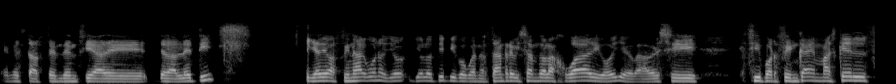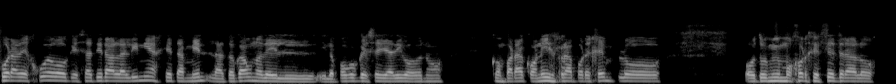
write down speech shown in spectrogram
en esta ascendencia de, del Atleti. Y ya digo, al final, bueno, yo, yo lo típico, cuando están revisando la jugada, digo, oye, a ver si, si por fin caen, más que el fuera de juego que se ha tirado la línea, es que también la toca uno del, y lo poco que sé, ya digo, no comparado con Isra, por ejemplo, o tú mismo, Jorge, etcétera, los,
